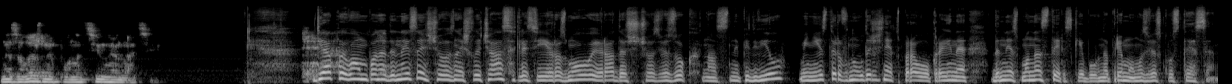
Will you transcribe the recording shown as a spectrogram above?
незалежної повноцінної нації. Дякую вам, пане Денисе, що знайшли час для цієї розмови. І рада, що зв'язок нас не підвів. Міністр внутрішніх справ України Денис Монастирський був на прямому зв'язку з ТСН.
